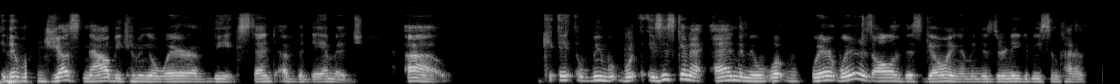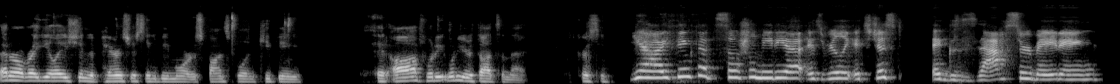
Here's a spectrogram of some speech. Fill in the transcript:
yeah. that we're just now becoming aware of the extent of the damage. Uh, I mean, is this going to end? I mean, what, where where is all of this going? I mean, does there need to be some kind of federal regulation? The parents just need to be more responsible in keeping it off. What are, what are your thoughts on that, Christy? Yeah, I think that social media is really it's just exacerbating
